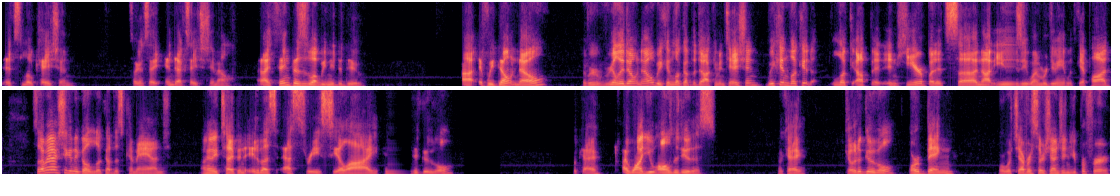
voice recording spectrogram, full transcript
its location. So I can say index HTML. And I think this is what we need to do. Uh, if we don't know, if we really don't know, we can look up the documentation. We can look at look up it in here, but it's uh, not easy when we're doing it with Gitpod. So I'm actually going to go look up this command. I'm going to type in AWS S3 CLI into Google. Okay. I want you all to do this. Okay. Go to Google or Bing or whichever search engine you prefer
